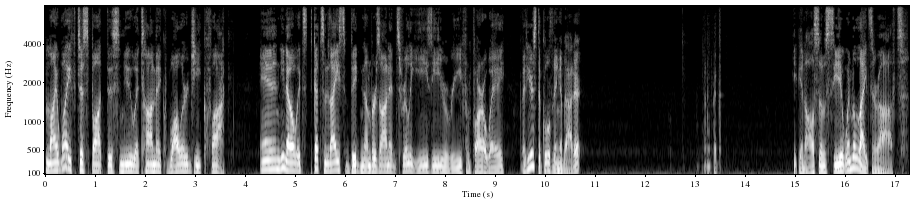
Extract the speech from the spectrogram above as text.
my wife just bought this new atomic WallarGe clock. And, you know, it's got some nice big numbers on it. It's really easy to read from far away. But here's the cool thing about it. You can also see it when the lights are off.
